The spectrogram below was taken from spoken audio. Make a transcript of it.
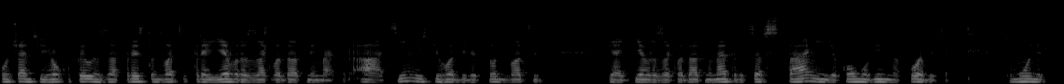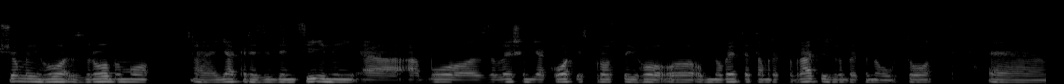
получаємося, його купили за 323 євро за квадратний метр, а цінність його 925 євро за квадратний метр. Це в стані, в якому він знаходиться. Тому, якщо ми його зробимо е, як резиденційний а, або залишимо як офіс, просто його обновити, там реставрацію зробити нову, то, е,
